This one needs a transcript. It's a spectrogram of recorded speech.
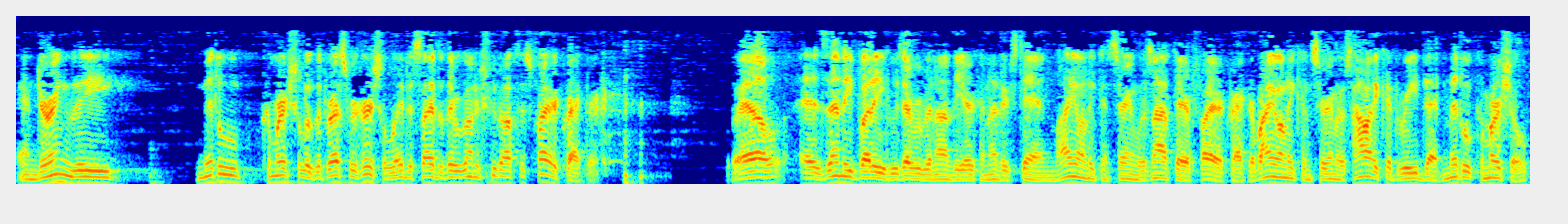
And during the middle commercial of the dress rehearsal, they decided they were going to shoot off this firecracker. Well, as anybody who's ever been on the air can understand, my only concern was not their firecracker. My only concern was how I could read that middle commercial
